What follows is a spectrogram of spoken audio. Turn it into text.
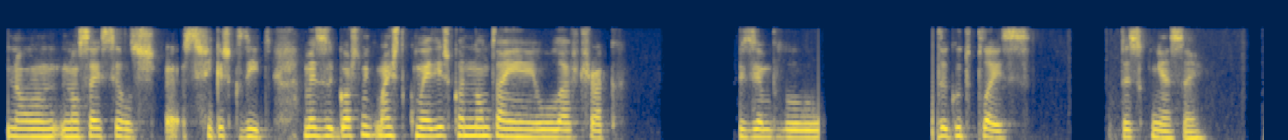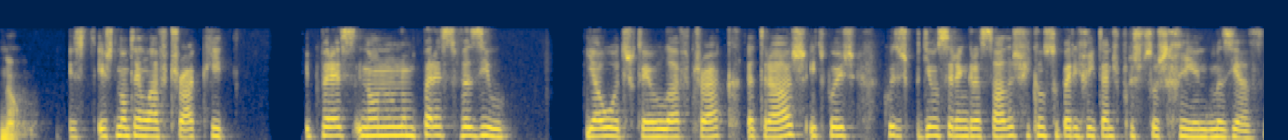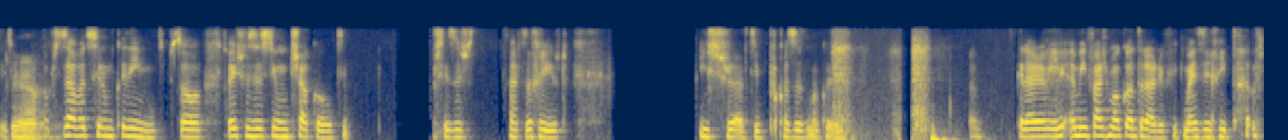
não, não sei se eles. eh, se fica esquisito. Mas gosto muito mais de comédias quando não têm o laugh track. Por exemplo, The Good Place. Não sei se conhecem. Não. Este, este não tem laugh track e, e parece, não, não me parece vazio. E há outros que têm o laugh track atrás e depois coisas que podiam ser engraçadas ficam super irritantes porque as pessoas riem demasiado. E, tipo, Yeah. Precisava de ser um bocadinho, tipo, só, só ias fazer assim um chuckle, tipo, precisas estar-te a rir e chorar, tipo, por causa de uma coisa. Se calhar a mim, a mim faz-me ao contrário, eu fico mais irritada.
